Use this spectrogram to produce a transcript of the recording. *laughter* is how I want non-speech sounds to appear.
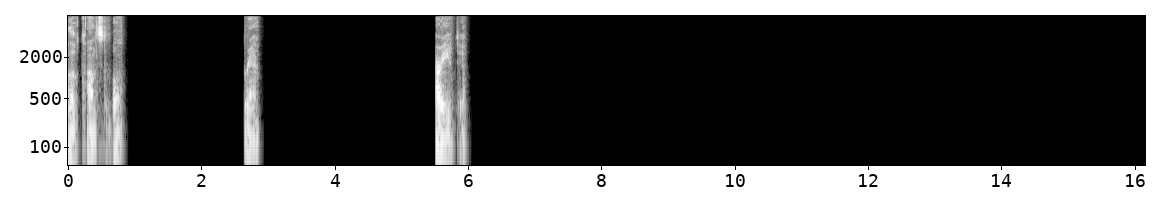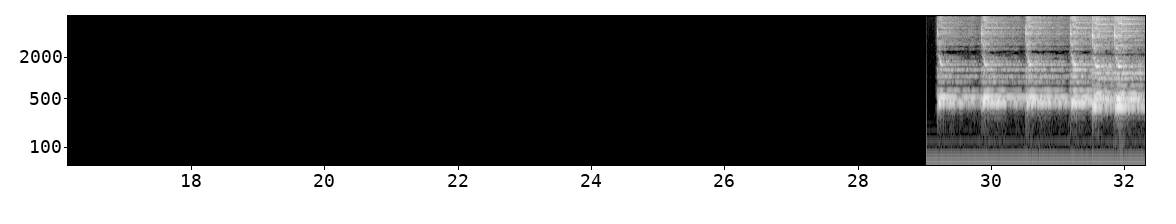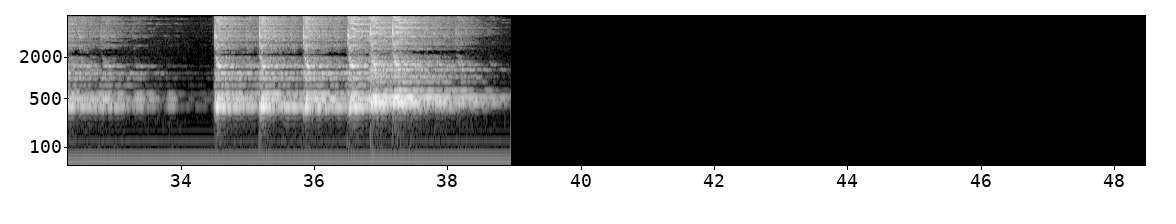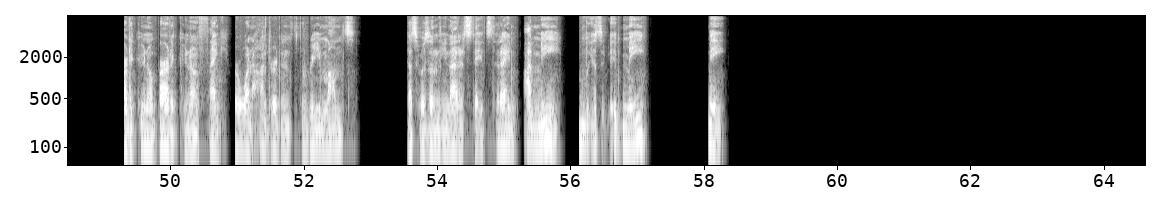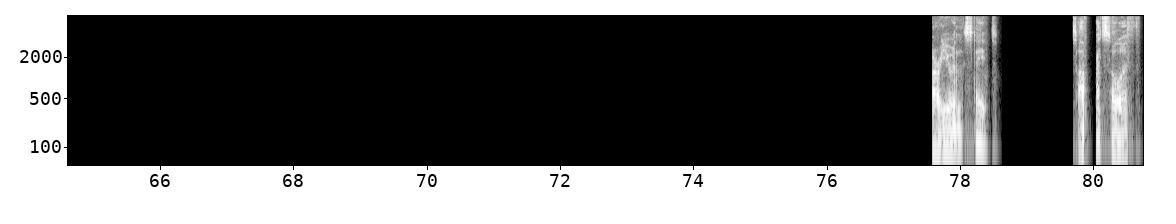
Hello, Constable. Grim. How are you two? Barticuno, Barticuno, thank you for 103 months. Guess who was in the United States today? I'm me. Is it me? Me. Are you in the States? Soft pretzel with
